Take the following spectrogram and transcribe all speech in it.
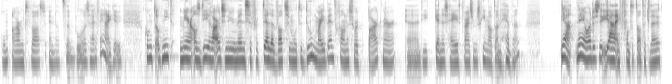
omarmd was. En dat de boeren zeiden van ja, je komt ook niet meer als dierenarts nu mensen vertellen wat ze moeten doen. Maar je bent gewoon een soort partner uh, die kennis heeft waar ze misschien wat aan hebben. Ja, nee hoor, dus de, ja, ik vond het altijd leuk.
